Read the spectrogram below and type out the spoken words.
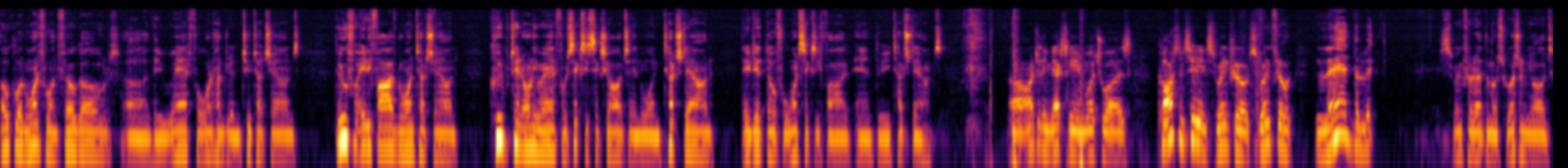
Oakwood one for one field goals. Uh, they ran for 102 touchdowns, threw for 85 and one touchdown. Cooperton only ran for 66 yards and one touchdown. They did throw for 165 and three touchdowns. Uh, on to the next game, which was Carson City and Springfield. Springfield led the li Springfield had the most rushing yards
